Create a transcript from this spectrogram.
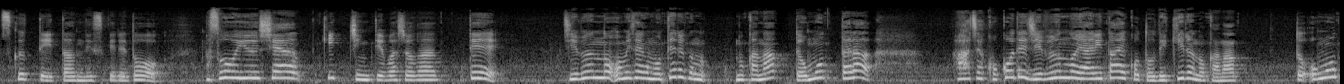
作っていたんですけれどそういうシェアキッチンっていう場所があって自分のお店が持てるのかなって思ったらあじゃあここで自分のやりたいことできるのかなと思っ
